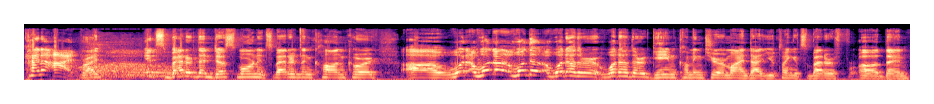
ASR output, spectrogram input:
kind of odd, right? It's better than Dustborn, it's better than Concord. Uh, what what what what other what other game coming to your mind that you think it's better uh, than?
